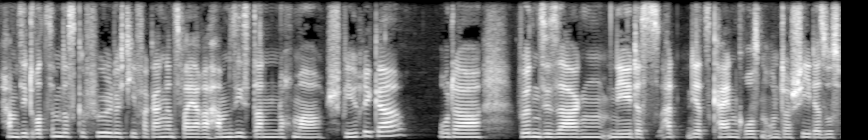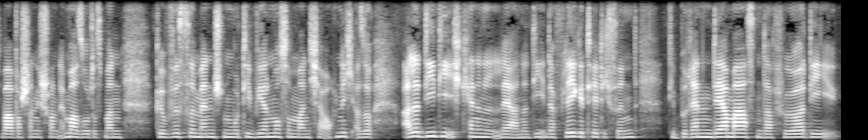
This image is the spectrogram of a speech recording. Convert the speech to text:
Haben Sie trotzdem das Gefühl, durch die vergangenen zwei Jahre haben Sie es dann noch mal schwieriger oder würden Sie sagen, nee, das hat jetzt keinen großen Unterschied? Also es war wahrscheinlich schon immer so, dass man gewisse Menschen motivieren muss und manche auch nicht. Also alle die, die ich kennenlerne, die in der Pflege tätig sind, die brennen dermaßen dafür, die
